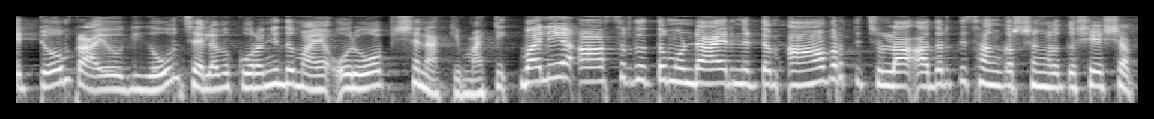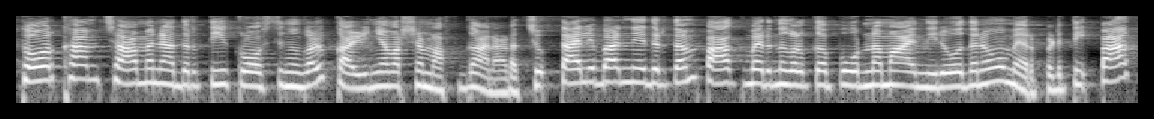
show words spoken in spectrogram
ഏറ്റവും പ്രായോഗികവും ചെലവ് കുറഞ്ഞതുമായ ഒരു ഓപ്ഷനാക്കി മാറ്റി. വലിയ ആശ്രിതത്വം ഉണ്ടായിരുന്നിട്ടും ആവർത്തിച്ചുള്ള അതിർത്തി സംഘർഷങ്ങൾക്ക് ശേഷം ടോർഖാം ചാമൻ അതിർത്തി ക്രോസിംഗുകൾ കഴിഞ്ഞ വർഷം അഫ്ഗാൻ അടച്ചു. താലിബാൻ നേതൃത്വം പാക് മരുന്നുകൾക്ക് പൂർണമായ നിരോധനവും ഏർപ്പെടുത്തി. പാക്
